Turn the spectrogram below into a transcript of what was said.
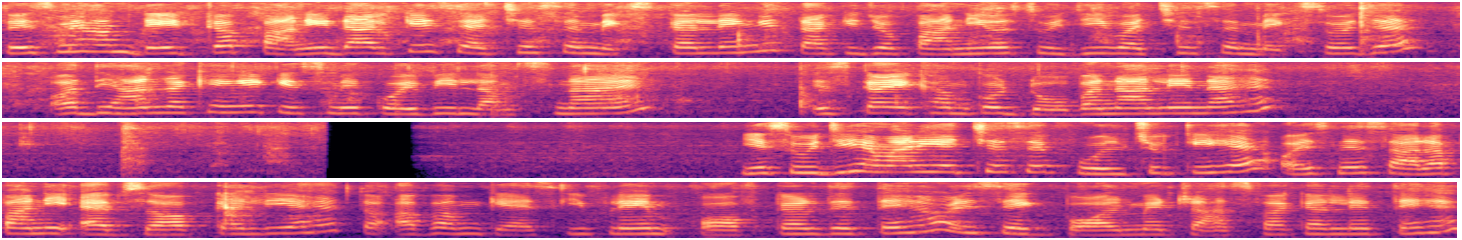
तो इसमें हम डेढ़ कप पानी डाल के इसे अच्छे से मिक्स कर लेंगे, ताकि जो पानी और सूजी वो अच्छे से मिक्स हो जाए, और ध्यान रखेंगे कि इसमें कोई भी लम्स ना आए। इसका एक हमको डो बना लेना है। ये सूजी हमारी अच्छे से फूल चुकी है और इसने सारा पानी एब्जॉर्ब कर लिया है। तो अब हम गैस की फ्लेम ऑफ़ कर देते हैं और इसे एक बॉल में ट्रांसफ़र कर लेते हैं।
